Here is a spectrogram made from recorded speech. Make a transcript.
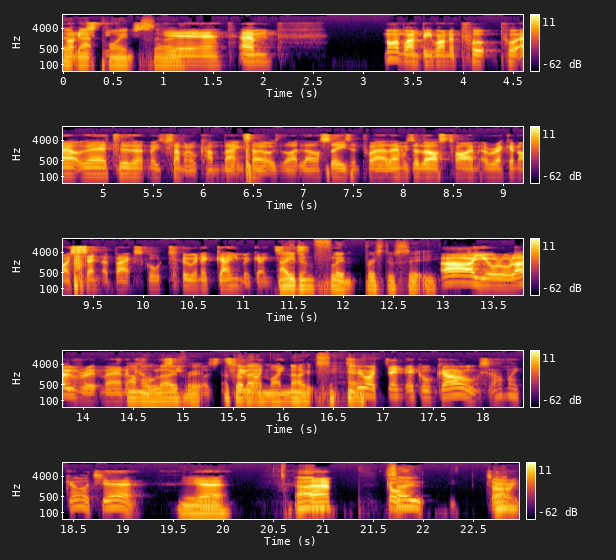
at that point. So Yeah. Um, might one be one to put put out there to maybe someone will come back and say it was like last season. Put out there was the last time a recognised centre back scored two in a game against. Aden Flint, Bristol City. Ah, you're all over it, man. Of I'm all over it. I've got that in my notes. Two identical goals. Oh my god, yeah. yeah. Um, Um, go on. So Sorry.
